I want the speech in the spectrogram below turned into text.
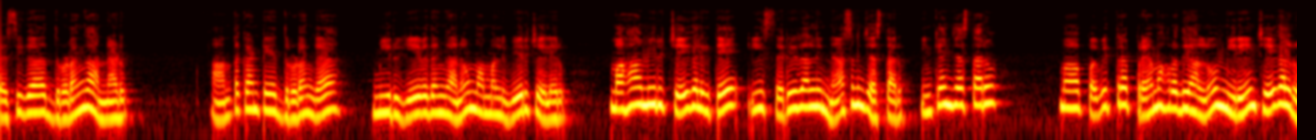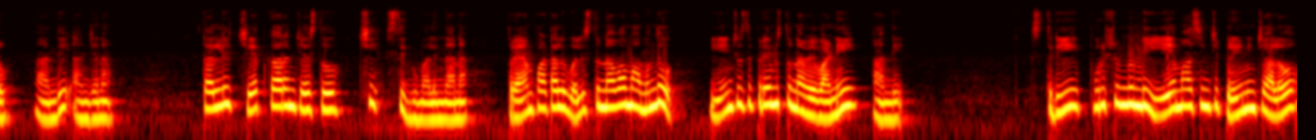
కసిగా దృఢంగా అన్నాడు. అంతకంటే దృఢంగా మీరు ఏ విధంగానూ మమ్మల్ని వేరు చేయలేరు. మహా మీరు చేయగలిగితే ఈ శరీరాల్ని నాశనం చేస్తారు. ఇంకేం చేస్తారు? మా పవిత్ర ప్రేమ హృదయాలను మీరేం చేయగలరు? అంది అంజన. తల్లి చేత్కారం చేస్తూ చి సిగ్గుమాలిందానా ప్రేమ పాఠాలు వలిస్తున్నావా మా ముందు? ఏం చూసి ప్రేమిస్తున్నావే వాణ్ణి? అంది. స్త్రీ పురుషుడి నుండి ఏమాశించి ప్రేమించాలో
